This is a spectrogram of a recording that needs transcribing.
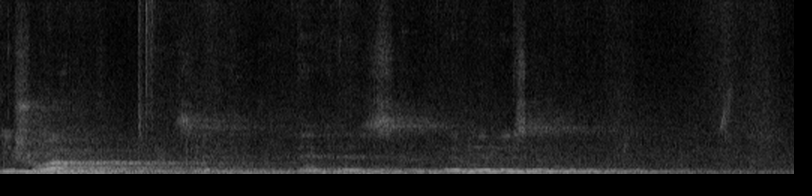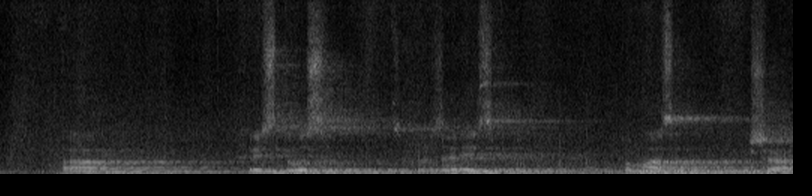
Ішуа з, е, е, древньоєврейського. А Христос з грецького помазаний, Машах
